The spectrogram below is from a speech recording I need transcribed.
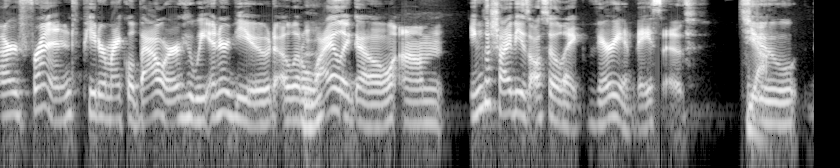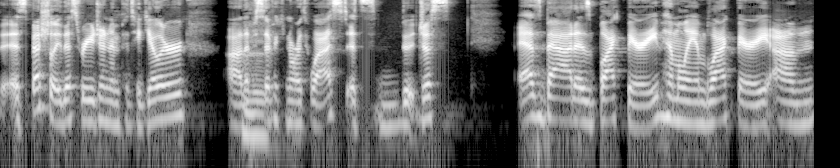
our friend Peter Michael Bauer, who we interviewed a little Mhm. while ago, um, English ivy is also like very invasive to, especially this region in particular, uh, the Mhm. Pacific Northwest. It's b- just as bad as blackberry, Himalayan blackberry. Um,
